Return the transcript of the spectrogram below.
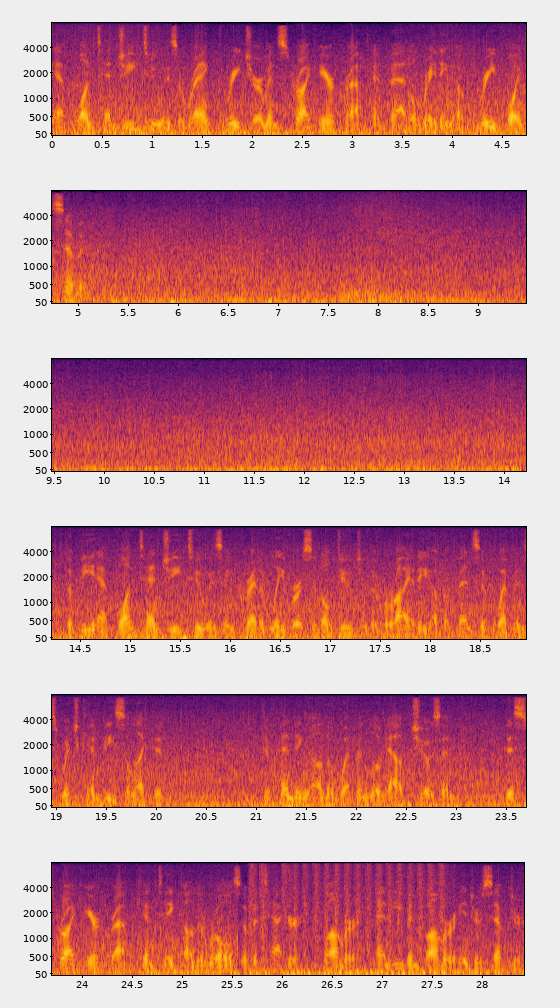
Bf-110G2 is a rank 3 German strike aircraft at battle rating of 3.7. The Bf-110G2 is incredibly versatile due to the variety of offensive weapons which can be selected. Depending on the weapon loadout chosen, this strike aircraft can take on the roles of attacker, bomber, and even bomber interceptor.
